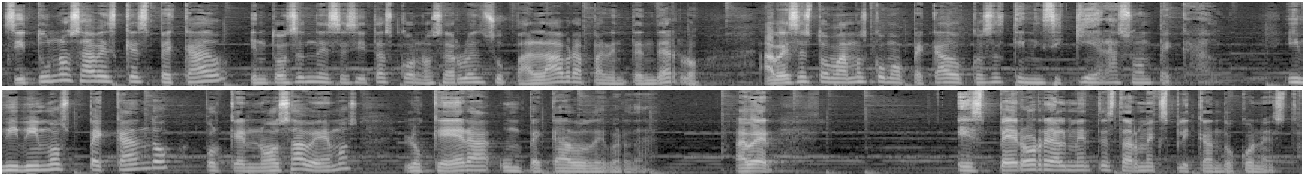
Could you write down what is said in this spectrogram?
Si tú no sabes qué es pecado, entonces necesitas conocerlo en su palabra para entenderlo. A veces tomamos como pecado cosas que ni siquiera son pecado. Y vivimos pecando porque no sabemos lo que era un pecado de verdad. A ver, espero realmente estarme explicando con esto.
